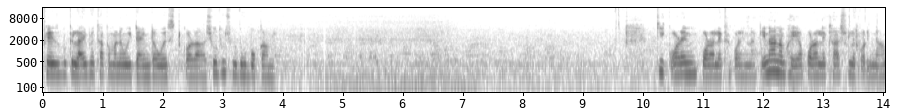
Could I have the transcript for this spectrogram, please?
ফেসবুকে লাইভে থাকা মানে ওই টাইমটা ওয়েস্ট করা, শুধু শুধু বোকামি। কি করেন? পড়ালেখা করেন নাকি? না না ভাইয়া, পড়ালেখা আসলে করি না।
